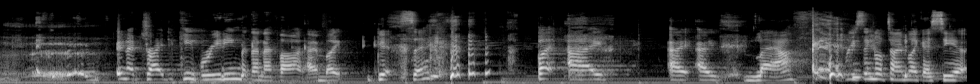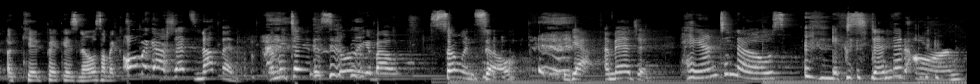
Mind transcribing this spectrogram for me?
and I tried to keep reading, but then I thought I might get sick. but I, I, I laugh every single time, like I see a, a, kid pick his nose. I'm like, oh my gosh, that's nothing. Let me tell you the story about so and so. Yeah, imagine hand to nose, extended arm,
